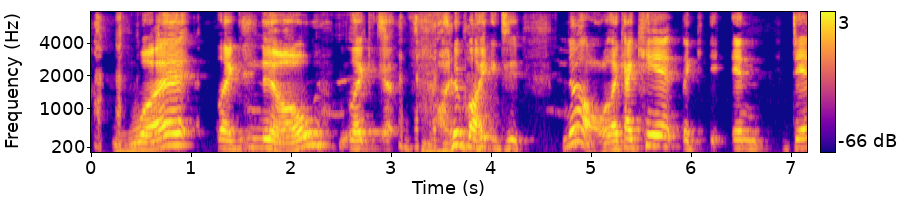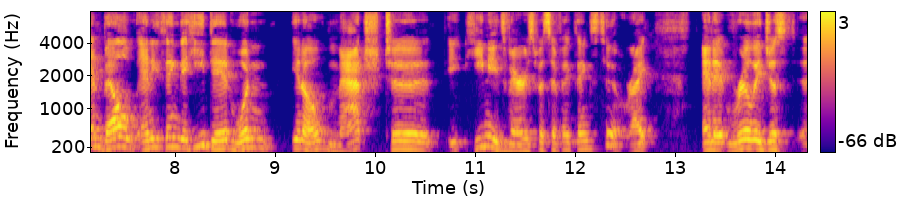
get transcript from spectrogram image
"What?" Like, no. Like what am I do? No, like I can't like and Dan Bell, anything that he did wouldn't, you know, match to he needs very specific things too, right? And it really just uh,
